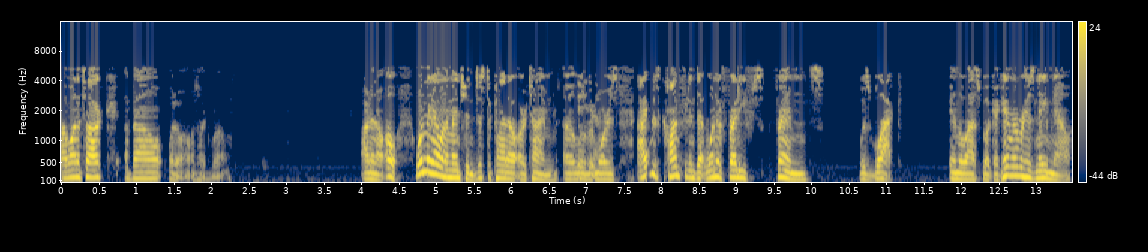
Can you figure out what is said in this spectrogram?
I want to talk about what do I want to talk about? I don't know. Oh, one thing I want to mention, just to pad out our time a little yeah. bit more, is I was confident that one of Freddie's friends was black in the last book. I can't remember his name now.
